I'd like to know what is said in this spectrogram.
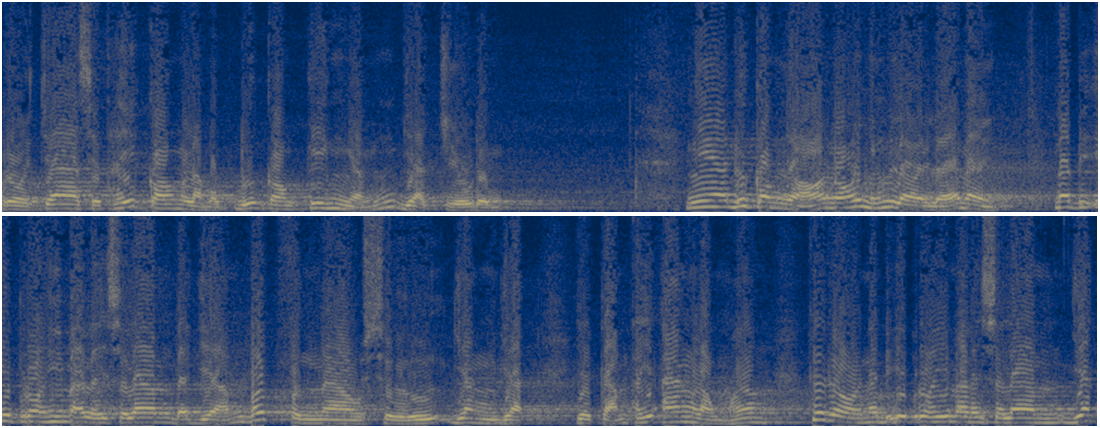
rồi cha sẽ thấy con là một đứa con kiên nhẫn và chịu đựng nghe đứa con nhỏ nói những lời lẽ này, Nabi Ibrahim alaihissalam đã giảm bớt phần nào sự dằn vặt và cảm thấy an lòng hơn. Thế rồi Nabi Ibrahim alaihissalam dắt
